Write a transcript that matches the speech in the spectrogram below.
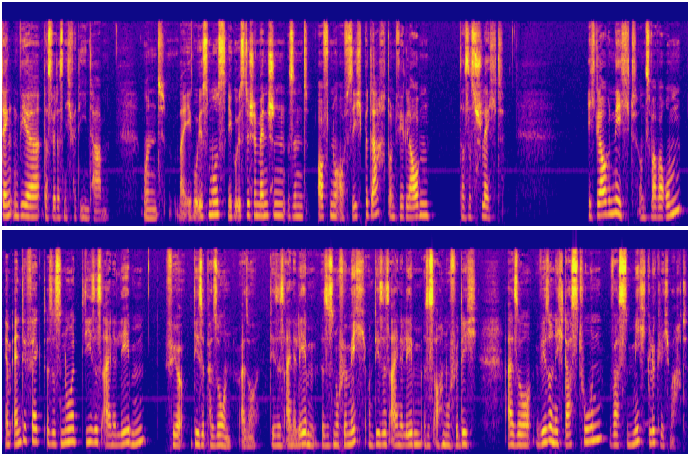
denken wir, dass wir das nicht verdient haben? Und bei Egoismus, egoistische Menschen sind oft nur auf sich bedacht und wir glauben, das ist schlecht. Ich glaube nicht. Und zwar warum? Im Endeffekt ist es nur dieses eine Leben, für diese Person. Also dieses eine Leben ist es nur für mich und dieses eine Leben ist es auch nur für dich. Also wieso nicht das tun, was mich glücklich macht?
